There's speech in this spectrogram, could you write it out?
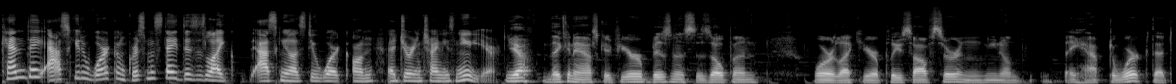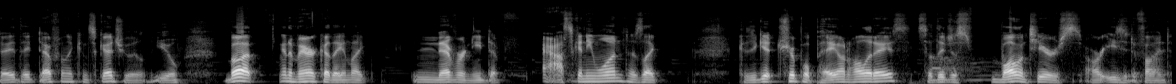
Can they ask you to work on Christmas Day? This is like asking us to work on uh, during Chinese New Year. Yeah, they can ask if your business is open, or like you're a police officer, and you know they have to work that day. They definitely can schedule you, but in America, they like never need to ask anyone. It's like because you get triple pay on holidays, so they just volunteers are easy to find.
